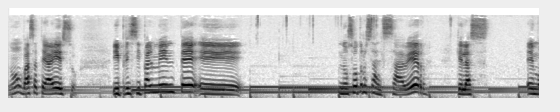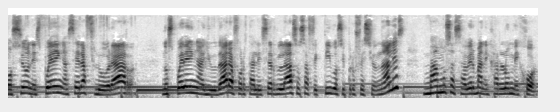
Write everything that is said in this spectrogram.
¿no? Básate a eso. Y principalmente eh, nosotros al saber que las emociones pueden hacer aflorar, nos pueden ayudar a fortalecer lazos afectivos y profesionales, vamos a saber manejarlo mejor.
